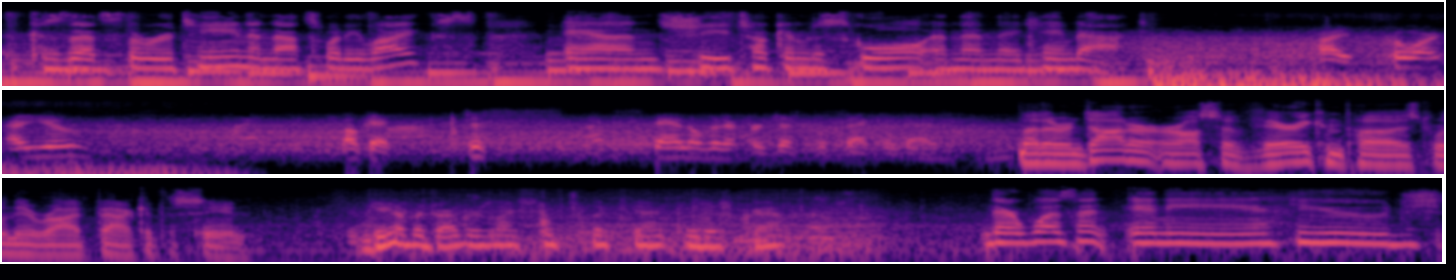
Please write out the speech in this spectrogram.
Because that's the routine and that's what he likes. And she took him to school and then they came back. Hi, who are, are you? Okay, just stand over there for just a second, guys. Mother and daughter are also very composed when they arrive back at the scene. Do you have a driver's license with you? I can just grab it. There wasn't any huge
